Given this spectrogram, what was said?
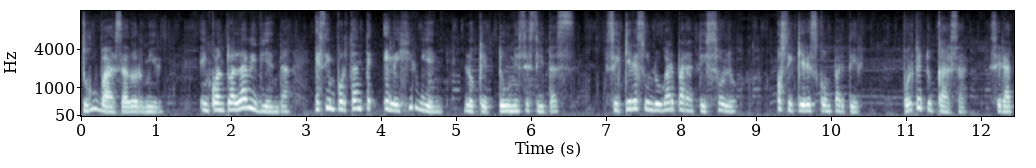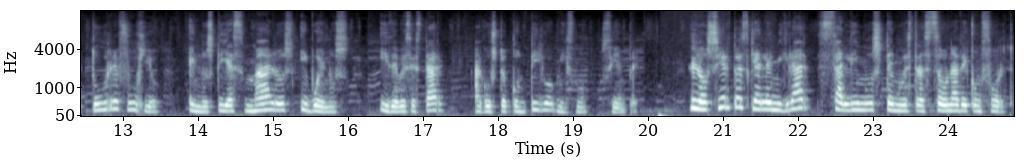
tú vas a dormir. En cuanto a la vivienda, es importante elegir bien lo que tú necesitas. Si quieres un lugar para ti solo o si quieres compartir, porque tu casa será tu refugio en los días malos y buenos y debes estar a gusto contigo mismo siempre. Lo cierto es que al emigrar salimos de nuestra zona de confort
